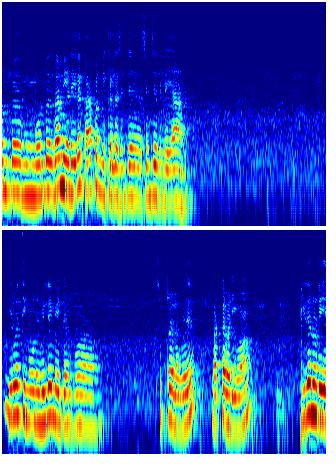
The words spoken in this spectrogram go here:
ஒன்ப ஒன்பது கிராம் எடையில் காப்பர் நிக்கலில் செஞ்ச செஞ்சது இல்லையா இருபத்தி மூணு மில்லிமீட்டர் சுற்றளவு வட்ட வடிவம். இதனுடைய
